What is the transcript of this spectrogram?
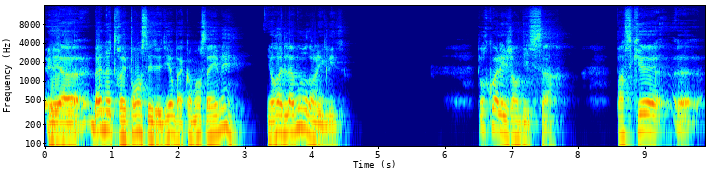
Et euh, ben notre réponse est de dire, ben, commence à aimer. Il y aura de l'amour dans l'Église. Pourquoi les gens disent ça? Parce que euh,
